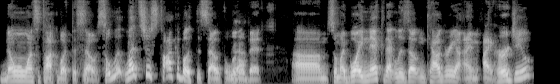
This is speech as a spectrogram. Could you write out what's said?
no one wants to talk about the South. So let, us just talk about the South a little yeah. bit. Um, so my boy Nick, that lives out in Calgary, I, I heard you,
